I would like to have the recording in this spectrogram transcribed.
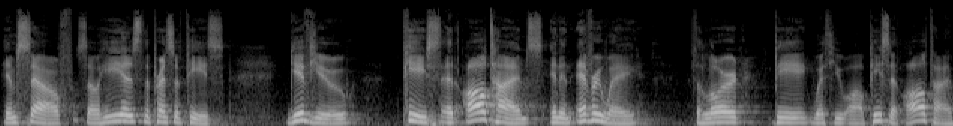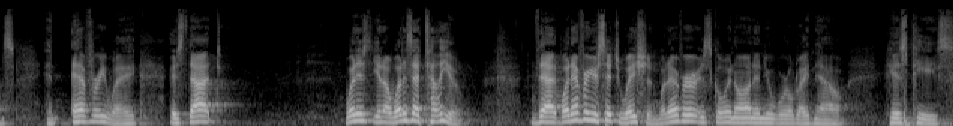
himself, so he is the prince of peace, give you peace at all times and in every way. The Lord be with you all." Peace at all times in every way. Is that what is, you know, what does that tell you? that whatever your situation, whatever is going on in your world right now, His peace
